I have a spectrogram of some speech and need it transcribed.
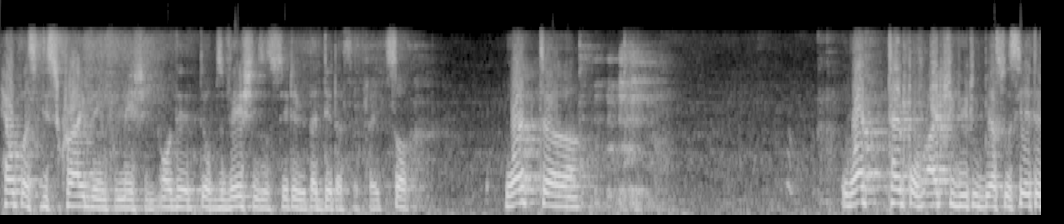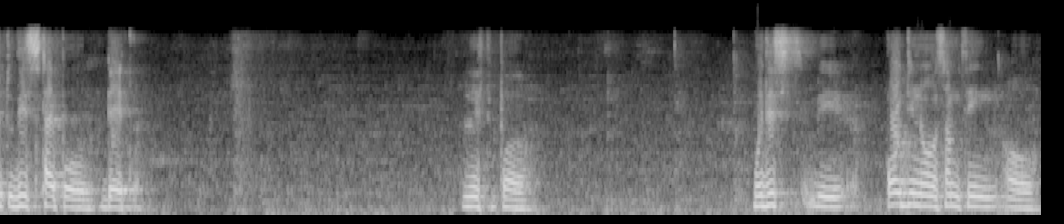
help us describe the information or the, observations associated with that data set, right? So, what uh, what type of attribute would be associated to this type of data? If people would this be ordinal or something or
